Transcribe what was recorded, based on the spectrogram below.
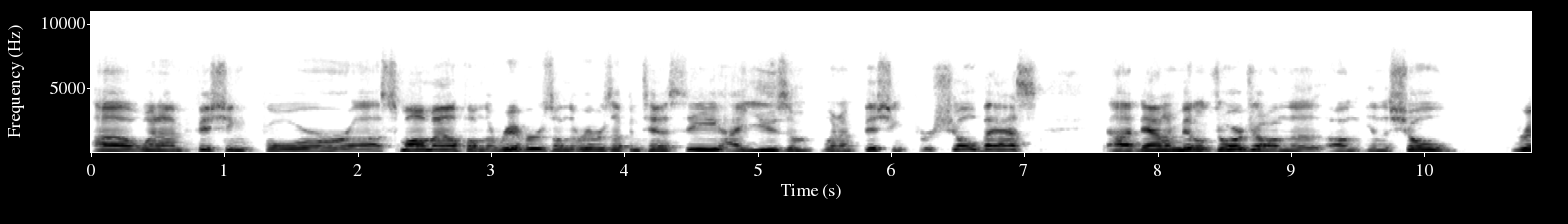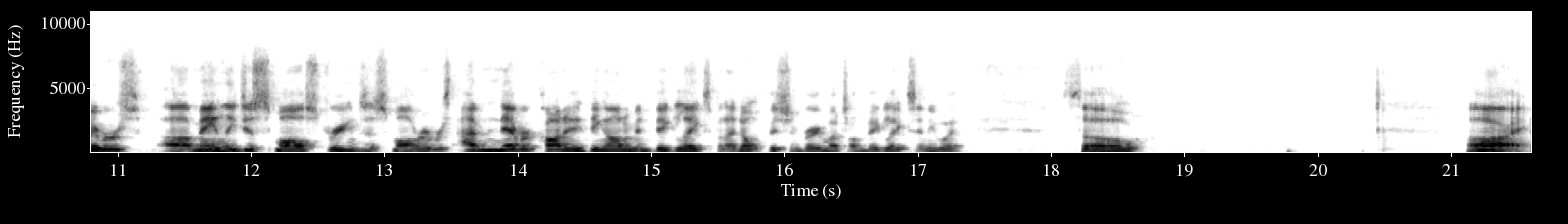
uh, when I'm fishing for uh, smallmouth on the rivers, on the rivers up in Tennessee. I use them when I'm fishing for shoal bass uh, down in Middle Georgia on the on in the shoal rivers, uh, mainly just small streams and small rivers. I've never caught anything on them in big lakes, but I don't fish them very much on big lakes anyway. So, all right.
